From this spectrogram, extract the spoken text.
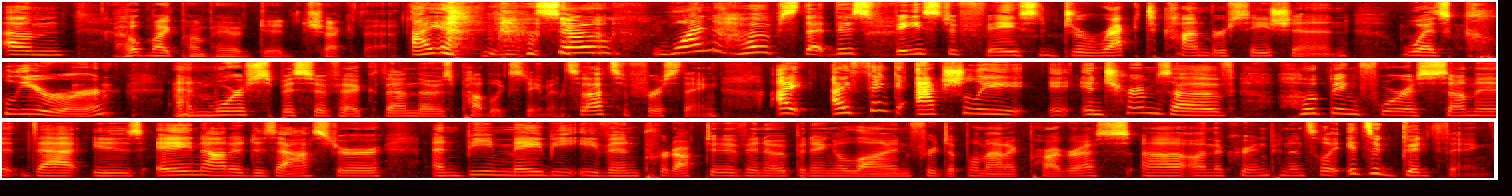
Um, I hope Mike Pompeo did check that. I so one hopes that this face-to-face direct conversation was clearer and more specific than those public statements. So that's the first thing. I I think actually in terms of hoping for a summit that is a not a disaster and b maybe even productive in opening a line for diplomatic progress uh, on the Korean Peninsula, it's a good thing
